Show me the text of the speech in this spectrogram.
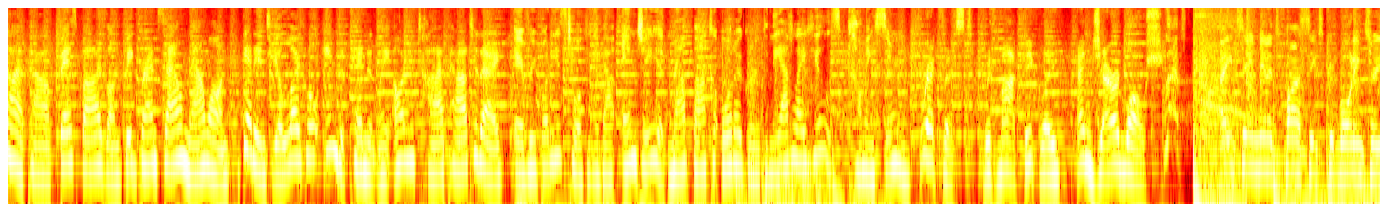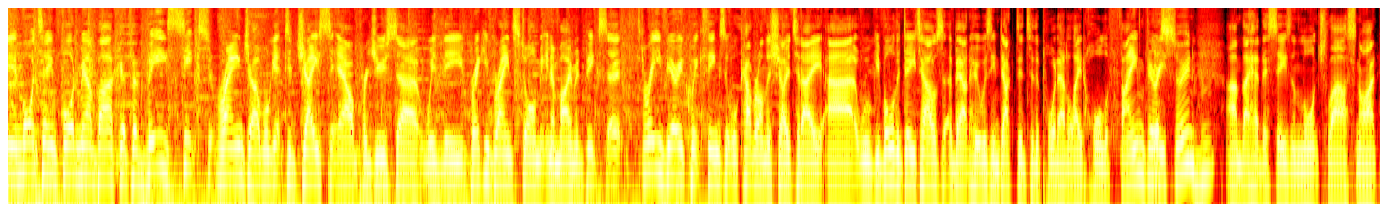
Tyre Power Best Buys on Big Brand Sale now on. Get into your local independently owned Tyre Power today. Everybody is talking about MG at Mount Barker Auto Group in the Adelaide Hills. Coming soon. Breakfast with Mark Bickley and Jared Walsh. 18 minutes past six. Good morning to you. More team Ford Mount Barker for V6 Ranger. We'll get to Jace, our producer, with the Brecky Brainstorm in a moment. Bix, uh, three very quick things that we'll cover on the show today. Uh, we'll give all the details about who was inducted to the Port Adelaide Hall of Fame very Yes. soon. Um, they had their season launch last night.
